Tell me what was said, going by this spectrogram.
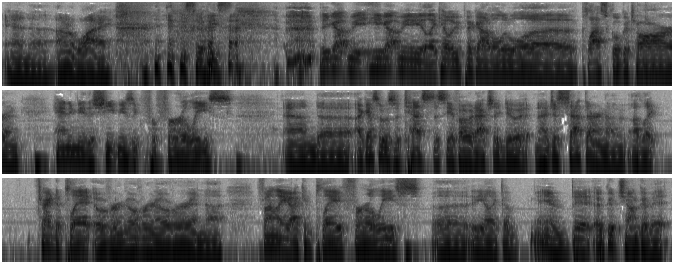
And uh, I don't know why. so he's he got me he got me like helped me pick out a little uh, classical guitar and handed me the sheet music for Fur Elise. And uh, I guess it was a test to see if I would actually do it. And I just sat there and I, I like tried to play it over and over and over, and uh, finally I could play Fur Elise, uh, you like a, bit, a good chunk of it.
